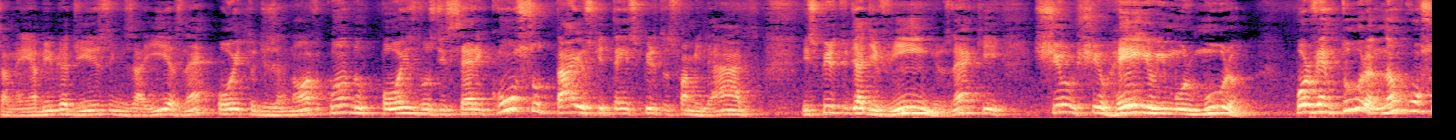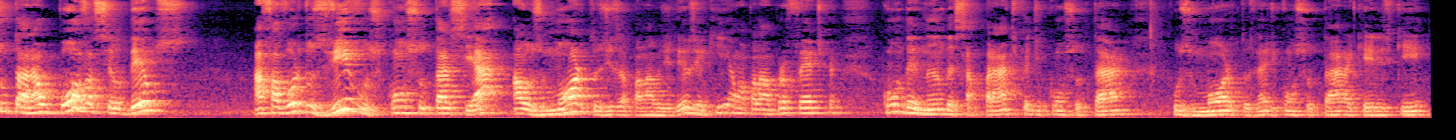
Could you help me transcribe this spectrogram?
Também a Bíblia diz em Isaías, né, 8:19, quando pois vos disserem consultai os que têm espíritos familiares, espírito de adivinhos, né, que chilreiam e murmuram, porventura não consultará o povo a seu Deus? A favor dos vivos consultar-se-á aos mortos, diz a palavra de Deus, e aqui é uma palavra profética condenando essa prática de consultar os mortos, né, de consultar aqueles que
